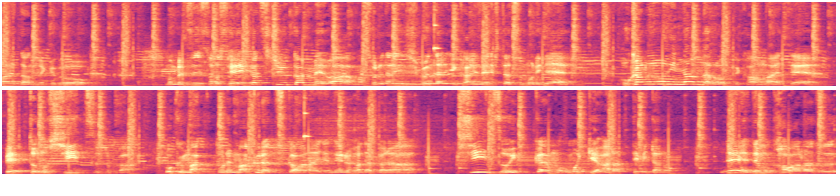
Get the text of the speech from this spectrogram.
えたんだけどまあ、別にその生活習慣面は、まあ、それなりに自分なりに改善したつもりで他の要因なんだろうって考えてベッドのシーツとか僕、ま、俺枕使わないで寝る派だからシーツを一回も思いっきり洗ってみたの。ででも変わらず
